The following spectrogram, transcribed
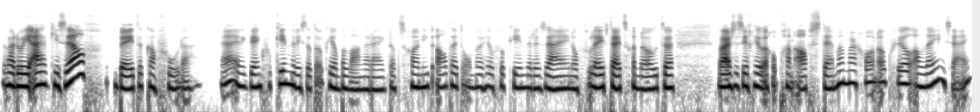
Waardoor je eigenlijk jezelf beter kan voelen. En ik denk voor kinderen is dat ook heel belangrijk. Dat ze gewoon niet altijd onder heel veel kinderen zijn... of leeftijdsgenoten... waar ze zich heel erg op gaan afstemmen... maar gewoon ook veel alleen zijn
